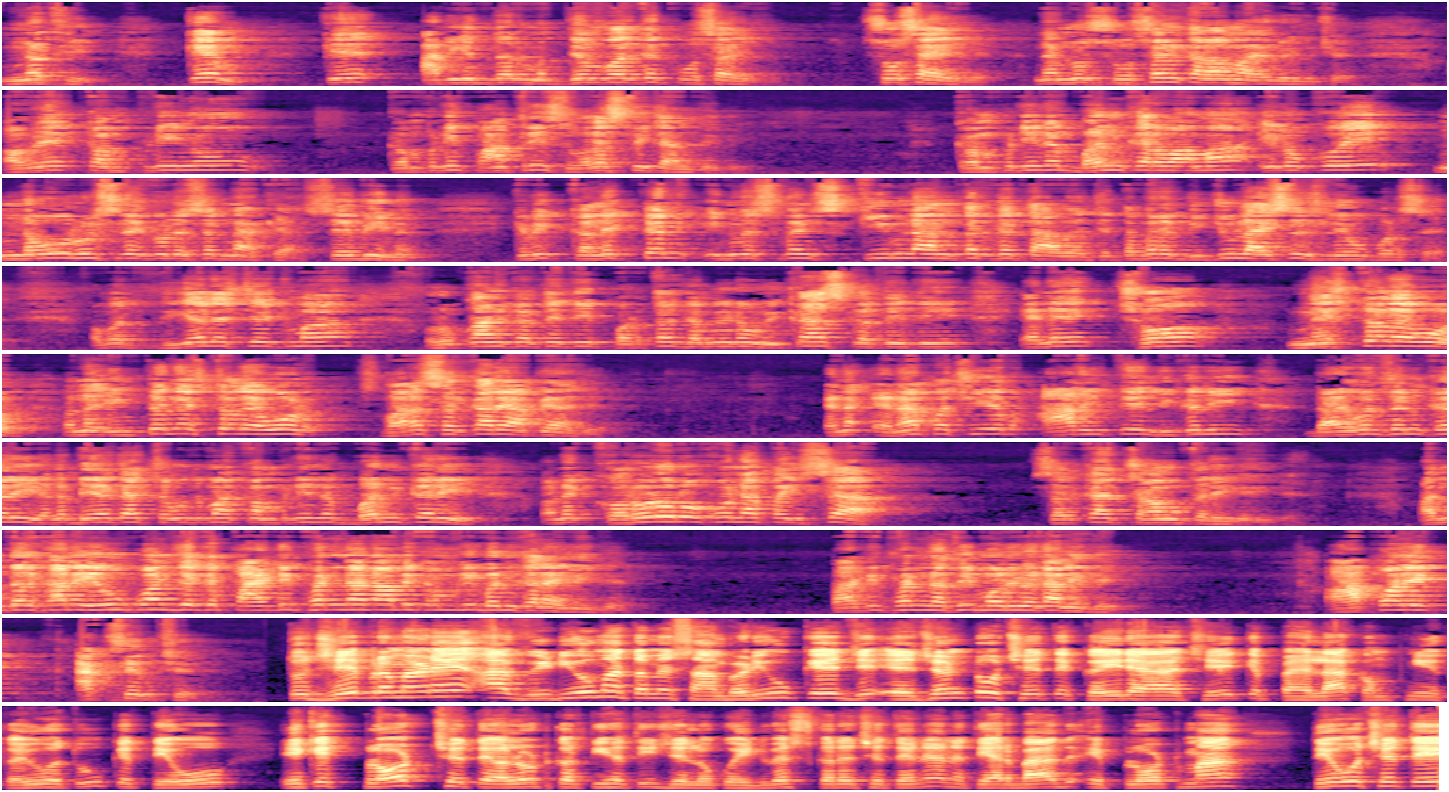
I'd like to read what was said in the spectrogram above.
નથી. કેમ કે આની અંદર મધ્યમ વર્ગ જ પોસાય છે, શોષાય છે અને એમનું શોષણ કરવામાં આવી રહ્યું છે. હવે કંપનીનું, કંપની પાંત્રીસ વર્ષથી ચાલતી હતી. કંપનીને બંધ કરવામાં એ લોકોએ નવો રૂલ્સ રેગ્યુલેશન નાખ્યા, સેબીને, કે ભાઈ કલેક્ટર ઇન્વેસ્ટમેન્ટ સ્કીમના અંતર્ગત આવે છે, તમારે બીજું લાયસન્સ લેવું પડશે. હવે રિયલ એસ્ટેટમાં રોકાણ કરતી હતી, પડતર જમીનો વિકાસ કરતી હતી. એને છ નેશનલ એવોર્ડ અને ઇન્ટરનેશનલ એવોર્ડ ભારત સરકારે આપ્યા છે. એના એના પછી આ રીતે લીગલી ડાયવર્ઝન કરી અને બે હજાર ચૌદમાં કંપનીને બંધ કરી અને કરોડો લોકોના પૈસા સરકાર ચાઉ કરી ગઈ છે. અંદરખાને એવું પણ છે કે પાર્ટી ફંડના નામે કંપની બંધ કરાયેલી છે. પાર્ટી ફંડ નથી મળ્યું એના લીધે. આ પણ એક આક્ષેપ છે. તો જે પ્રમાણે આ વિડીયોમાં તમે સાંભળ્યું કે જે એજન્ટો છે તે કહી રહ્યા છે કે પહેલાં કંપનીએ કહ્યું હતું કે તેઓ એક એક પ્લોટ છે તે અલોટ કરતી હતી, જે લોકો ઇન્વેસ્ટ કરે છે તેને અને ત્યારબાદ એ પ્લોટમાં તેઓ છે તે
